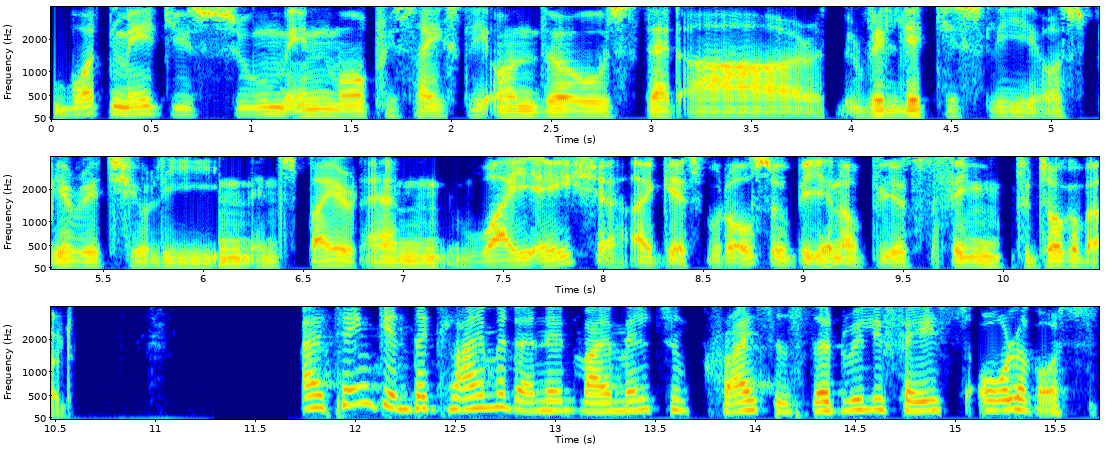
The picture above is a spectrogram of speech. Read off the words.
what made you zoom in more precisely on those that are religiously or spiritually inspired and why Asia, I guess, would also be an obvious thing to talk about. I think in the climate and environmental crisis that really face all of us,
